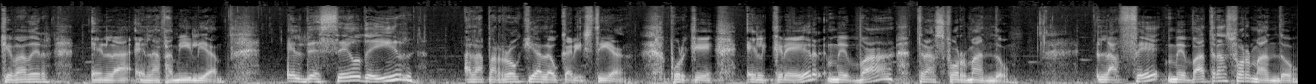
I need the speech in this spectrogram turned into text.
que va a haber en la, en la familia, el deseo de ir a la parroquia, a la Eucaristía, porque el creer me va transformando, la fe me va transformando.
